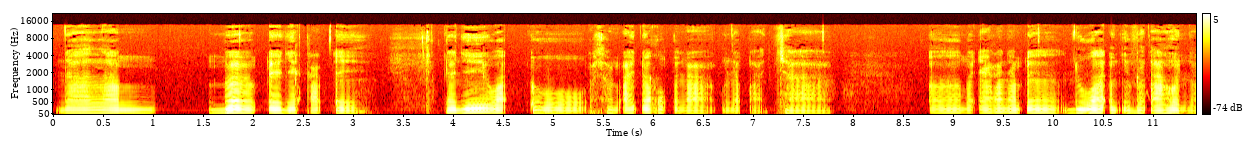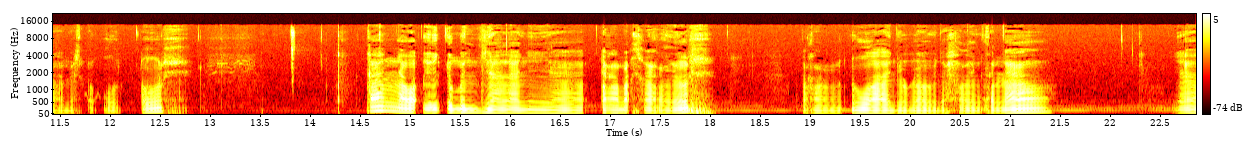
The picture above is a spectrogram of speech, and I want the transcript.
dalam ber-PDKT Jadi waktu SMA itu aku pernah punya pacar uh, pacaran hampir dua atau tiga tahun lah habis putus. Kan waktu itu menjalani teramat serius. Orang tua juga udah saling kenal. Ya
